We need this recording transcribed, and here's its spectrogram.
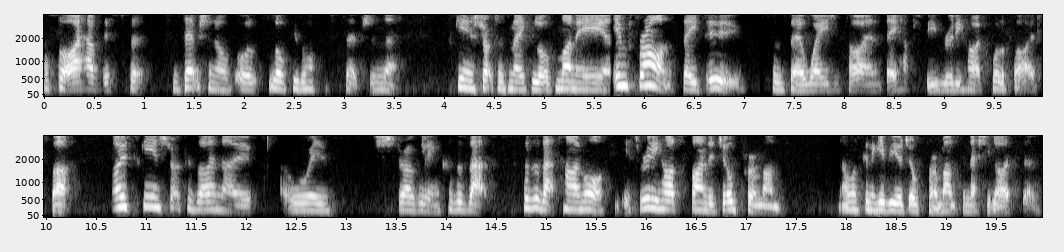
That's what I have this perception of, or a lot of people have the perception that ski instructors make a lot of money. In France, they do because their wage is high and they have to be really high qualified. But most ski instructors I know are always struggling because of that because of that time off. It's really hard to find a job for a month. No one's going to give you a job for a month unless you lie to them.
